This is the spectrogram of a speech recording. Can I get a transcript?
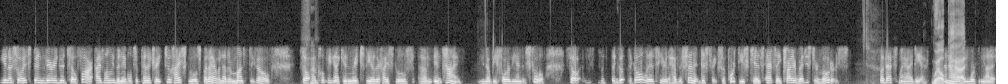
you know, so it's been very good so far. I've only been able to penetrate two high schools, but I have another month to go. So I'm hoping I can reach the other high schools um, in time, you know, before the end of school. So the, the, go- the goal is here to have the Senate district support these kids as they try to register voters. So that's my idea. Well, and Pat- I've been working on it.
